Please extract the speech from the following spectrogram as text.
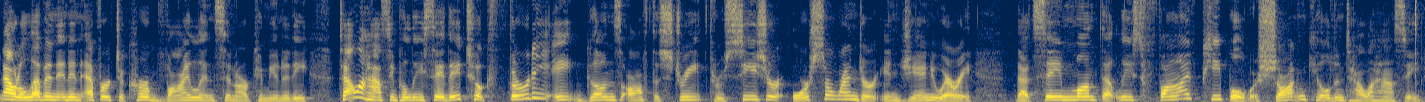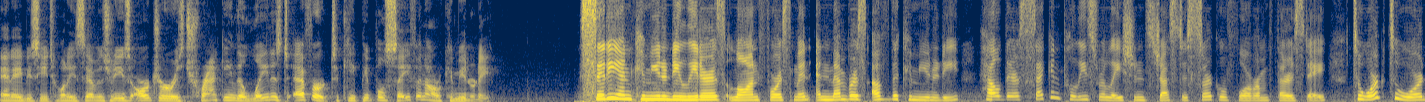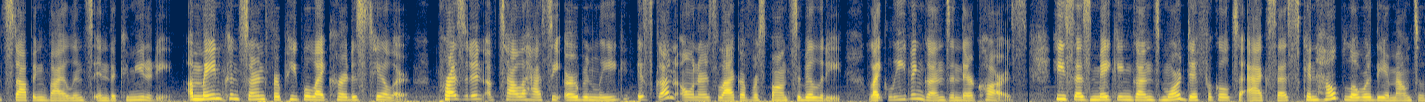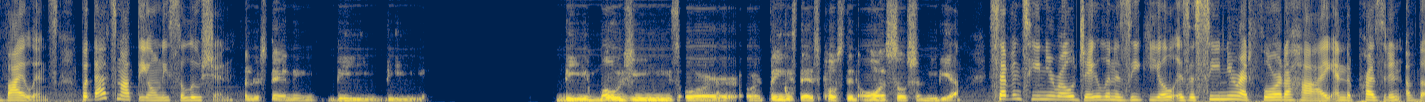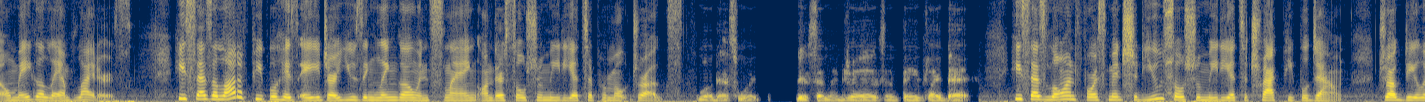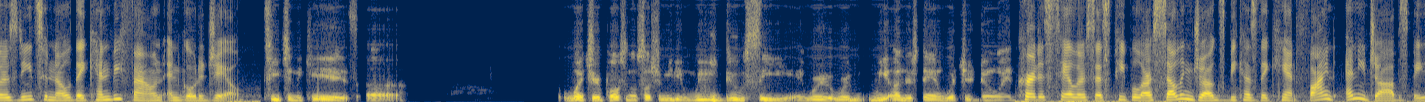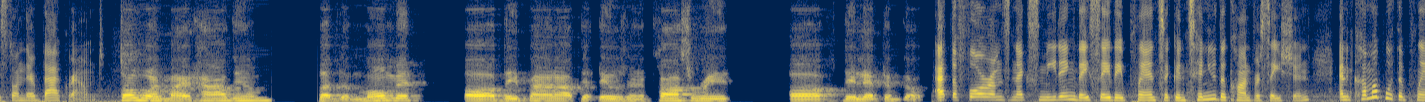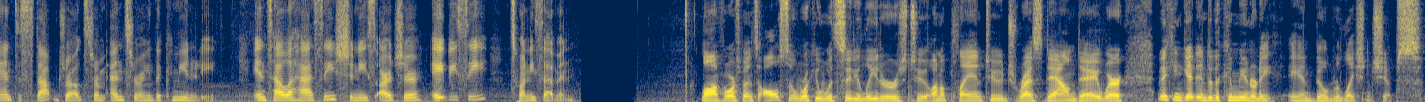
Now at 11, in an effort to curb violence in our community, Tallahassee police say they took 38 guns off the street through seizure or surrender in January. That same month, at least five people were shot and killed in Tallahassee. And ABC 27's Shanice Archer is tracking the latest effort to keep people safe in our community. City and community leaders, law enforcement, and members of the community held their second Police Relations Justice Circle Forum Thursday to work toward stopping violence in the community. A main concern for people like Curtis Taylor, president of Tallahassee Urban League, is gun owners' lack of responsibility, like leaving guns in their cars. He says making guns more difficult to access can help lower the amount of violence, but that's not the only solution. Understanding the the the emojis or or things that's posted on social media. 17-year-old Jalen Ezekiel is a senior at Florida High and the president of the Omega Lamp Lighters. He says a lot of people his age are using lingo and slang on their social media to promote drugs. Well, that's what they're selling drugs and things like that. He says law enforcement should use social media to track people down. Drug dealers need to know they can be found and go to jail. Teaching the kids uh, what you're posting on social media, we do see and we we we understand what you're doing. Curtis Taylor says people are selling drugs because they can't find any jobs based on their background. Someone might hire them, but the moment uh, they found out that they was incarcerated, uh, they let them go. At the forum's next meeting, they say they plan to continue the conversation and come up with a plan to stop drugs from entering the community. In Tallahassee, Shanice Archer, ABC 27. Law enforcement is also working with city leaders to on a plan to dress down day where they can get into the community and build relationships.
